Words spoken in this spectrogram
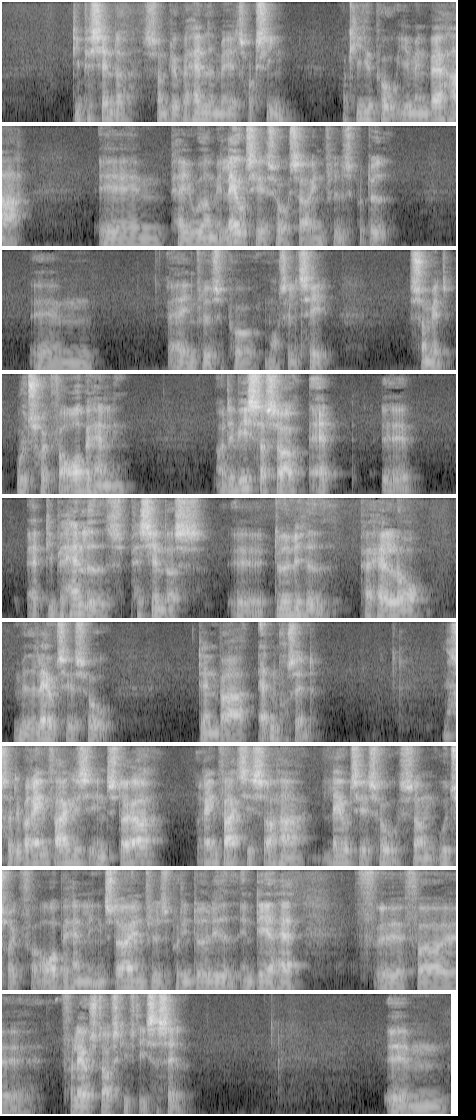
de patienter, som blev behandlet med eltroxin, og kiggede på, jamen hvad har øh, perioder med lav TSH så indflydelse på død, øh, af indflydelse på mortalitet, som et udtryk for overbehandling. Og det viste sig så, at, øh, at de behandlede patienters øh, dødelighed per halvår med lav TSH, den var 18 procent. Så det var rent faktisk en større, rent faktisk så har lav TSH som udtryk for overbehandling en større indflydelse på din dødelighed, end det at have øh, for, øh, for lav stofskifte i sig selv. Øhm,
